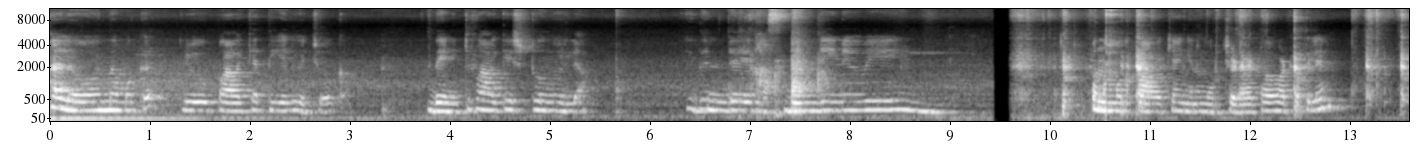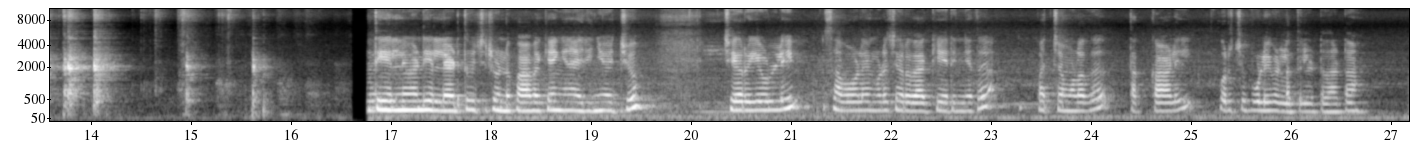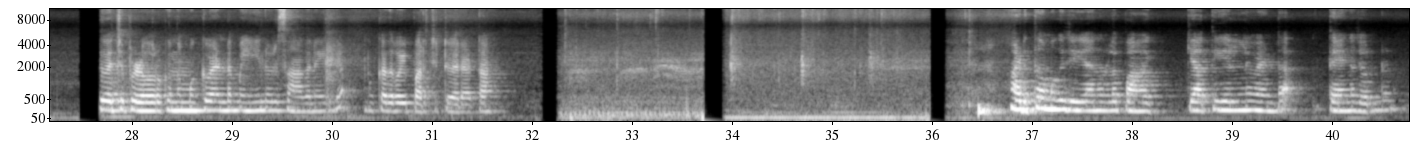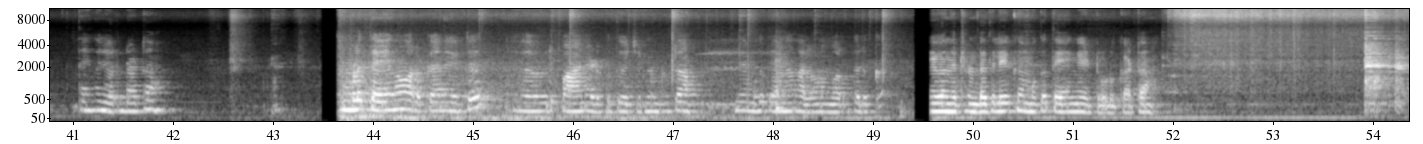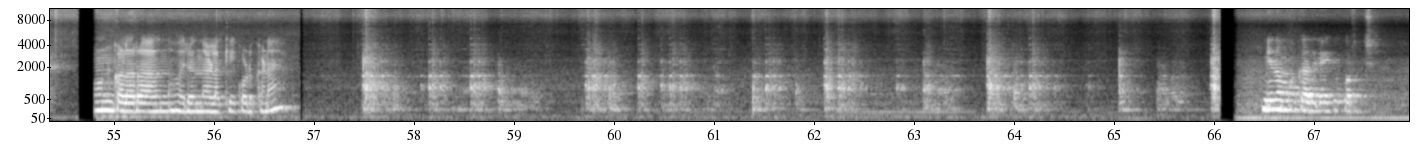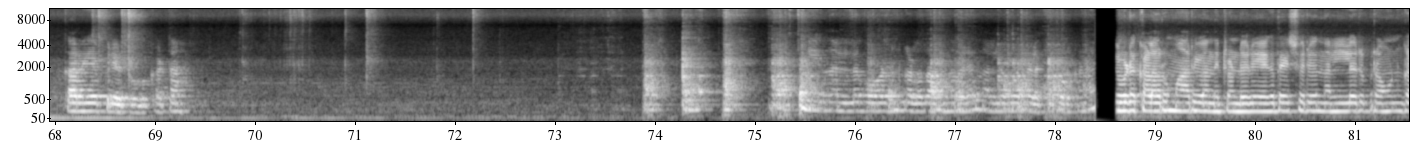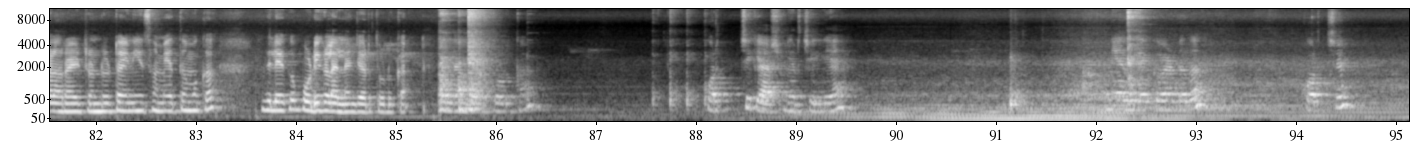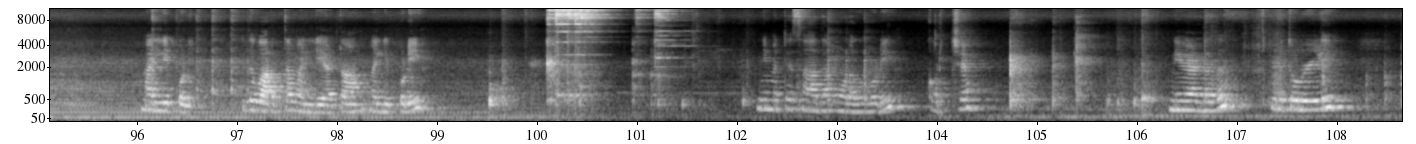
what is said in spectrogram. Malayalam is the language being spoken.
ഹലോ നമുക്ക് ഒരു പാവയ്ക്ക തീയൽ വെച്ച് നോക്കാം. ഇതെനിക്ക് പാവയ്ക്ക ഇഷ്ടമൊന്നുമില്ല. ഇതെന്റെ ഹസ്ബൻഡിന് വേണ്ടി. അപ്പം നമുക്ക് പാവയ്ക്ക ഇങ്ങനെ മുറിച്ചിടാം കേട്ടോ വട്ടത്തിൽ തീയലിന് വേണ്ടി എല്ലാം എടുത്ത് വെച്ചിട്ടുണ്ട്. പാവയ്ക്ക ഇങ്ങനെ അരിഞ്ഞു വെച്ചു. ചെറിയ ഉള്ളിയും സവോളയും കൂടെ ചെറുതാക്കി അരിഞ്ഞത് പച്ചമുളക് തക്കാളി കുറച്ച് പുളി വെള്ളത്തിലിട്ടതാട്ടോ. ഇത് വെച്ചപ്പോഴവർക്ക് നമുക്ക് വേണ്ട മെയിൻ ഒരു സാധനം ഇല്ല. നമുക്കത് പോയി പറിച്ചിട്ട് വരാം അടുത്ത് നമുക്ക് ചെയ്യാനുള്ള പാക്കാത്തിയലിന് വേണ്ട തേങ്ങ ചുരണ്ടണം. തേങ്ങ ചുരണ്ടാട്ടോ. നമ്മൾ തേങ്ങ വറുക്കാനായിട്ട് ഒരു പാൻ അടുപ്പത്ത് വെച്ചിട്ടുണ്ട് കേട്ടോ ഇനി നമുക്ക് തേങ്ങ നല്ലോണം വറുത്തെടുക്കാം. വന്നിട്ടുണ്ട്. അതിലേക്ക് നമുക്ക് തേങ്ങ ഇട്ട് കൊടുക്കാം കേട്ടോ ബ്രൗൺ കളറാകുന്ന വരെ ഒന്ന് ഇളക്കി കൊടുക്കണേ. ഇനി നമുക്ക് അതിലേക്ക് കുറച്ച് കറിവേപ്പില ഇട്ട് കൊടുക്കാം കേട്ടോ. ഇനി നല്ല ഗോൾഡൻ കളർ ആകുന്ന വരെ നല്ലപോലെ ഇളക്കി കൊടുക്കണം. ഇവിടെ കളർ മാറി വന്നിട്ടുണ്ട്. ഒരു ഏകദേശം ഒരു നല്ലൊരു ബ്രൗൺ കളറായിട്ടുണ്ട് കേട്ടോ. ഇനി ഈ സമയത്ത് നമുക്ക് ഇതിലേക്ക് പൊടികളെല്ലാം ചേർത്ത് കൊടുക്കാം. എല്ലാം ചേർത്ത് കൊടുക്കാം. കുറച്ച് കാശ്മീർ ചില്ലിയെ. ഇനി അതിലേക്ക് വേണ്ടത് കുറച്ച് മല്ലിപ്പൊടി. ഇത് വറുത്ത മല്ലി കേട്ടോ മല്ലിപ്പൊടി. ഇനി മറ്റേ സാധാ മുളക് പൊടി കുറച്ച്. ഇനി വേണ്ടത് ഒരു തുള്ളി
